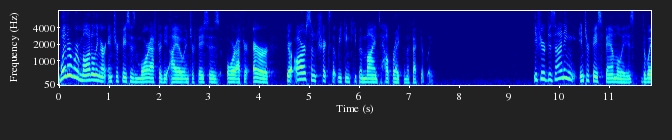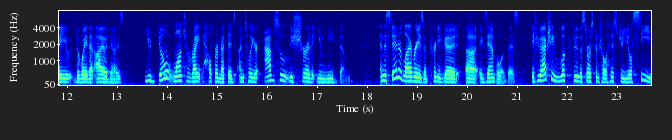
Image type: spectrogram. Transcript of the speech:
Whether we're modeling our interfaces more after the I.O. interfaces or after error, there are some tricks that we can keep in mind to help write them effectively. If you're designing interface families the way, you, the way that I.O. does, you don't want to write helper methods until you're absolutely sure that you need them. And the standard library is a pretty good uh, example of this. If you actually look through the source control history, you'll see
